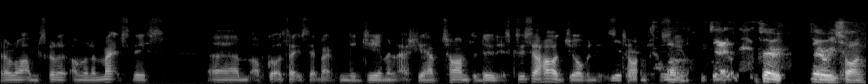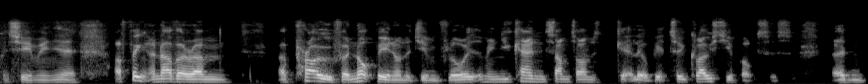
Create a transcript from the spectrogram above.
go right. I'm just gonna I'm gonna match this. Um, I've got to take a step back from the gym and actually have time to do this because it's a hard job and it's Yeah, time consuming. Well. Very, very time consuming. Yeah, I think another um a pro for not being on the gym floor. I mean, you can sometimes get a little bit too close to your boxers, and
